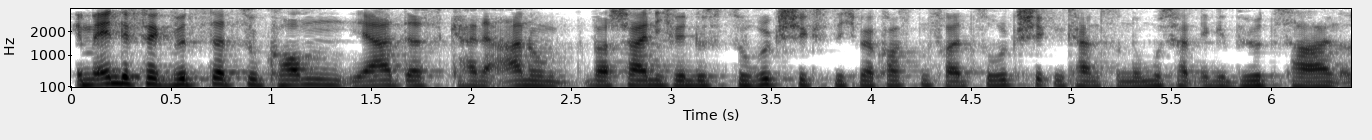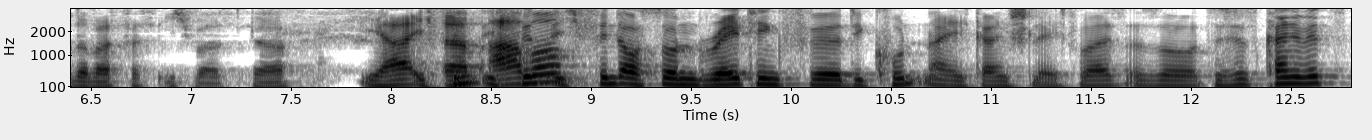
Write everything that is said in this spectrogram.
im Endeffekt wird es dazu kommen, ja, dass, keine Ahnung, wahrscheinlich, wenn du es zurückschickst, nicht mehr kostenfrei zurückschicken kannst und du musst halt eine Gebühr zahlen oder was weiß ich was, ja. Ja, ich finde ähm, ich find, find auch so ein Rating für die Kunden eigentlich gar nicht schlecht, weißt Also, das ist jetzt keine Witz.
